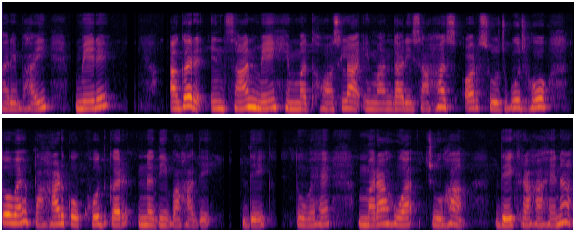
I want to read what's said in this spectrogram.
अरे भाई, मेरे अगर इंसान में हिम्मत, हौसला, ईमानदारी, साहस और सूझबूझ हो तो वह पहाड़ को खोद कर नदी बहा दे। देख तो वह मरा हुआ चूहा देख रहा है ना?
